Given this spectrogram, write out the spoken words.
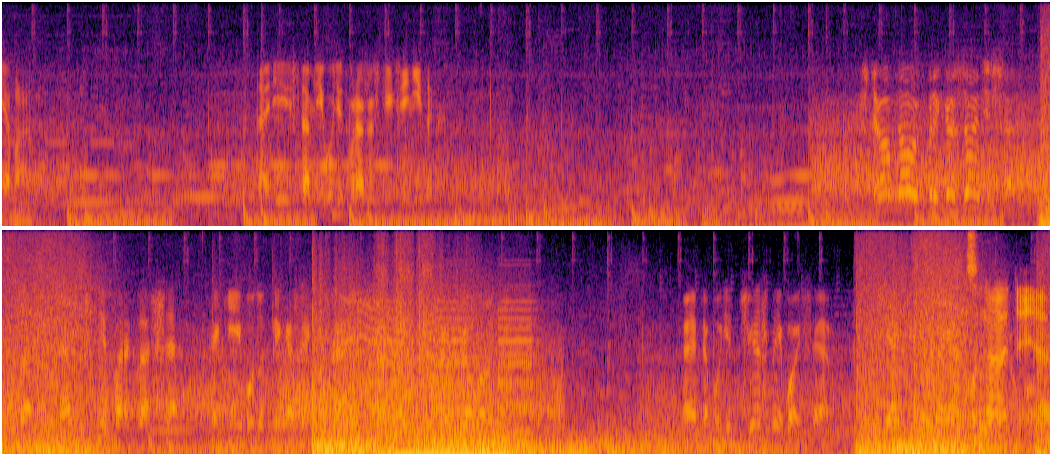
Небо. Надеюсь, там не будет вражеских зениток. Ждем новых приказаний, сэр. Вам дайте мне пара глаз, сэр. Какие будут приказания? Это будет честный бой, сэр. Я тебе It's an idea.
